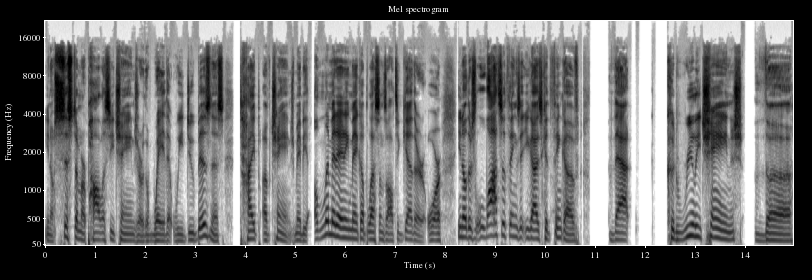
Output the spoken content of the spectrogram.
you know system or policy change or the way that we do business type of change maybe eliminating makeup lessons altogether or you know there's lots of things that you guys could think of that could really change the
